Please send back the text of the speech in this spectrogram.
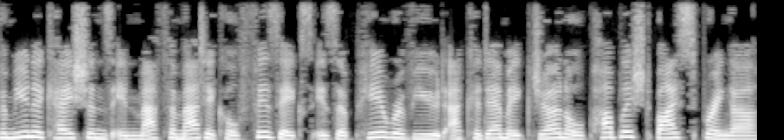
Communications in Mathematical Physics is a peer-reviewed academic journal published by Springer.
